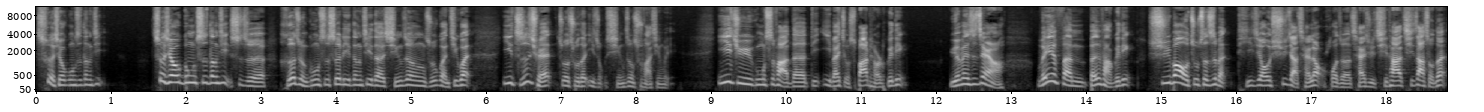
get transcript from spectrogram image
撤销公司登记。撤销公司登记是指核准公司设立登记的行政主管机关依职权作出的一种行政处罚行为。依据公司法的第一百九十八条的规定，原文是这样啊：违反本法规定，虚报注册资本、提交虚假材料或者采取其他欺诈手段，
